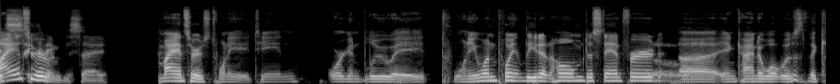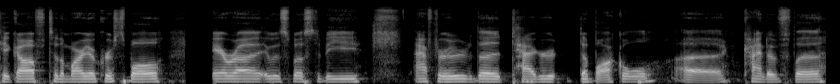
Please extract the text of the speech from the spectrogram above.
my it's answer, to say. my answer is 2018. Oregon blew a 21 point lead at home to Stanford Oh. uh, in kind of what was the kickoff to the Mario Cristobal era. It was supposed to be after the Taggart debacle, uh, kind of the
